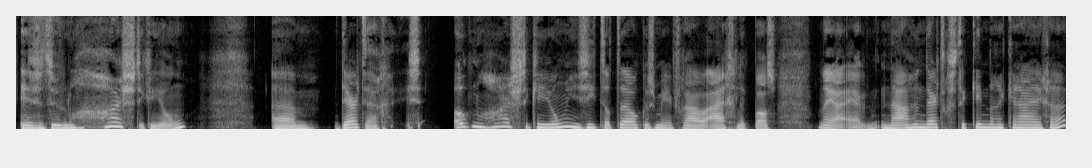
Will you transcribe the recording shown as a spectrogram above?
is natuurlijk nog hartstikke jong. Ehm 30 is ook nog hartstikke jong. Je ziet dat telkens meer vrouwen eigenlijk pas nou ja, na hun dertigste kinderen krijgen.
